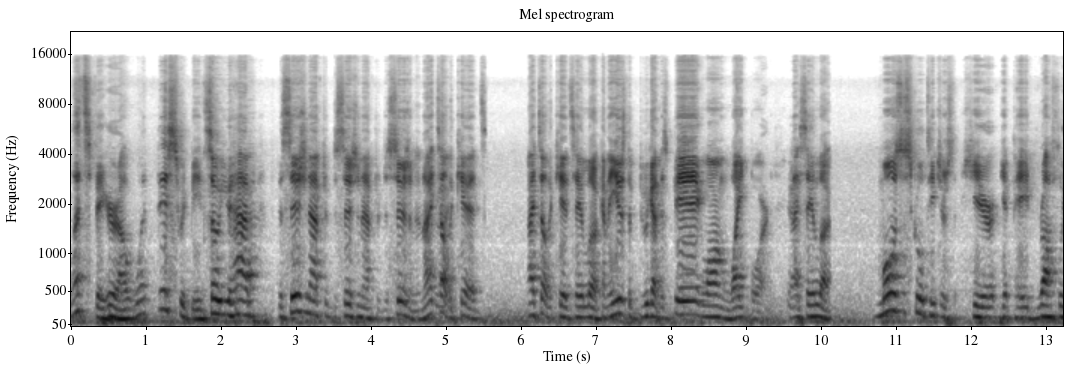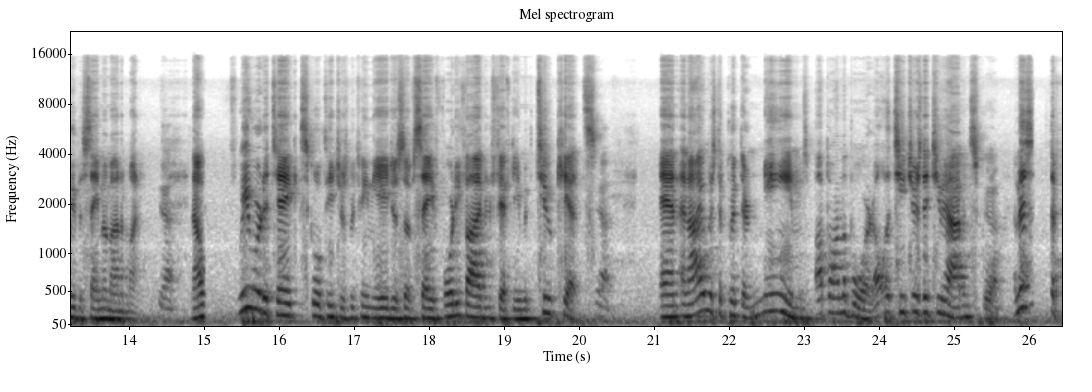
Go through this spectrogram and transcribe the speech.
Let's figure out what this would be. So you have decision after decision after decision. And I tell the kids, I tell the kids, hey, look, and I use the, we got this big long whiteboard. And I say, look, most of the school teachers here get paid roughly the same amount of money. Yeah. Now, if we were to take school teachers between the ages of, say, 45 and 50 with two kids, Yeah. and, and I was to put their names up on the board, all the teachers that you have in school, Yeah. and this is a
